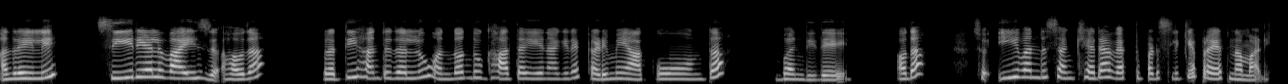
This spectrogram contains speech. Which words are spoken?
ಅಂದ್ರೆ ಇಲ್ಲಿ ಸೀರಿಯಲ್ ವೈಸ್ ಹೌದಾ? ಪ್ರತಿ ಹಂತದಲ್ಲೂ ಒಂದೊಂದು ಘಾತ ಏನಾಗಿದೆ? ಕಡಿಮೆ ಅಂತ ಬಂದಿದೆ. ಹೌದಾ? ಸೊ ಈ ಒಂದು ಸಂಖ್ಯೆನ ವ್ಯಕ್ತಪಡಿಸ್ಲಿಕ್ಕೆ ಪ್ರಯತ್ನ ಮಾಡಿ.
